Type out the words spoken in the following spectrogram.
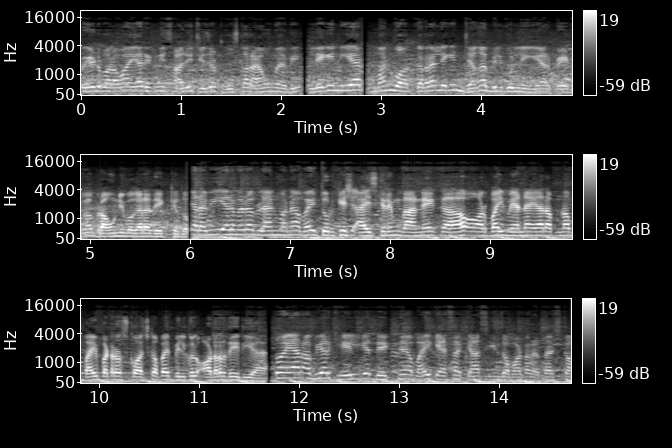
पेट भरा हुआ है यार, इतनी सारी चीज़ें ठूस कर आया हूँ मैं अभी। लेकिन यार मन बहुत कर रहा है लेकिन जगह बिल्कुल नहीं है यार पेट में। ब्राउनी वगैरह देख के तो। यार अभी यार मेरा प्लान बना भाई तुर्किश आइसक्रीम खाने का और भाई मैंने यार अपना भाई बटर स्कॉच का भाई बिल्कुल ऑर्डर दे दिया है। तो यार अब यार खेल के देखते हैं भाई कैसा क्या सीन सपाटा रहता है इसका।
